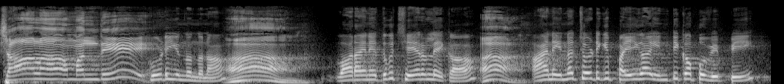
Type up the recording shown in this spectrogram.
చాలా మంది కూడి ఉన్నందున వారు ఆయన ఎద్దుకు చేరలేక ఆయన ఇన్న చోటికి పైగా ఇంటి కప్పు విప్పి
